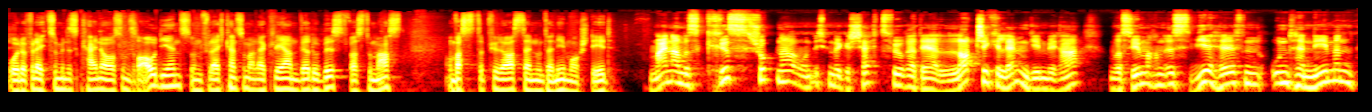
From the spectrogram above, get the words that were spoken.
oder vielleicht zumindest keiner aus unserer Audience und vielleicht kannst du mal erklären, wer du bist, was du machst und was für was dein Unternehmen auch steht. Mein Name ist Chris Schuppner und ich bin der Geschäftsführer der Logical Lemon GmbH. Und was wir machen ist, wir helfen Unternehmen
